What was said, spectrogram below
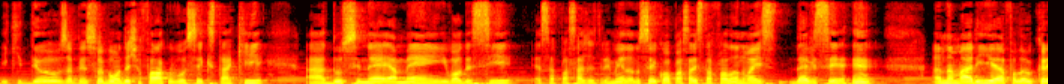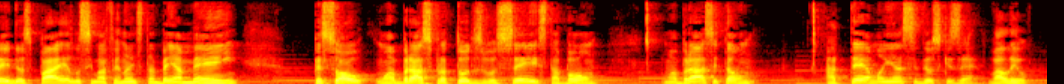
E que Deus abençoe. Bom, deixa eu falar com você que está aqui. A Dulcineia, amém. Valdeci, essa passagem é tremenda. não sei qual passagem está falando, mas deve ser. Ana Maria falou: Eu creio em Deus Pai. A Lucimar Fernandes também, amém. Pessoal, um abraço para todos vocês, tá bom? Um abraço, então até amanhã, se Deus quiser. Valeu!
